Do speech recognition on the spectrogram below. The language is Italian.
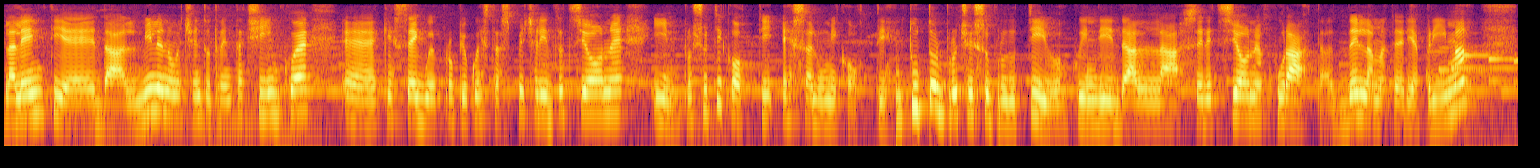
La Lenti è dal 1935 eh, che segue proprio questa specializzazione in prosciutti cotti e salumi cotti. In tutto il processo produttivo, quindi dalla selezione accurata della materia prima,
